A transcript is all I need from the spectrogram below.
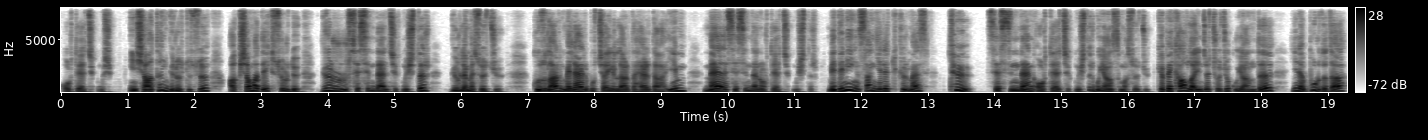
ortaya çıkmış. İnşaatın gürültüsü akşama dek sürdü. Gür sesinden çıkmıştır gürleme sözcüğü. Kuzular meler bu çayırlarda her daim me sesinden ortaya çıkmıştır. Medeni insan yere tükürmez tü sesinden ortaya çıkmıştır bu yansıma sözcük. Köpek havlayınca çocuk uyandı. Yine burada da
